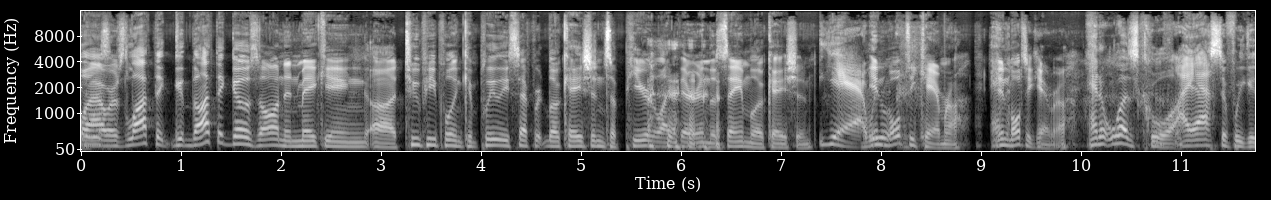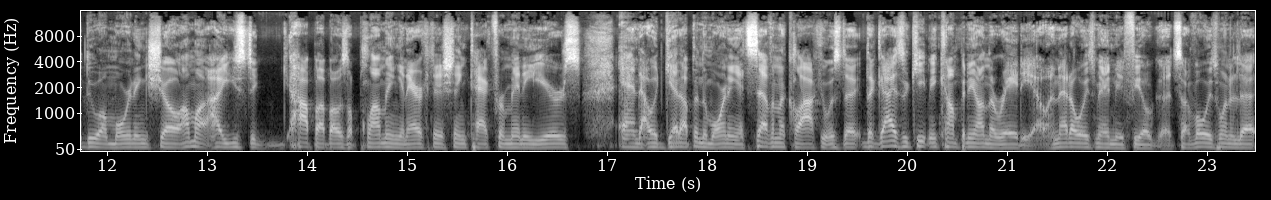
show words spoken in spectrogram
Couple hours, lot that lot that goes on in making uh, two people in completely separate locations appear like they're in the same location yeah, we in were- multi-camera. In multi-camera. And it was cool. I asked if we could do a morning show. I'm a, I used to hop up. I was a plumbing and air conditioning tech for many years, and I would get up in the morning at seven o'clock. It was the the guys would keep me company on the radio, and that always made me feel good. So I've always wanted to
